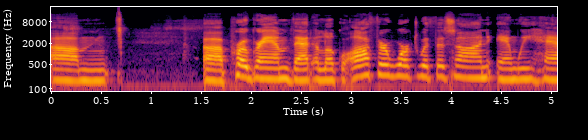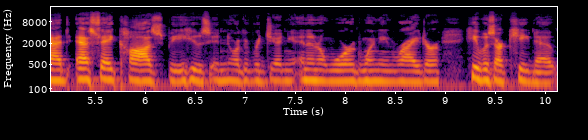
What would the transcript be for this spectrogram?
um, uh, program that a local author worked with us on, and we had S.A. Cosby, who's in Northern Virginia and an award winning writer. He was our keynote.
